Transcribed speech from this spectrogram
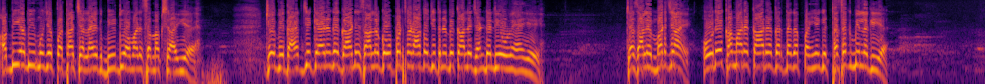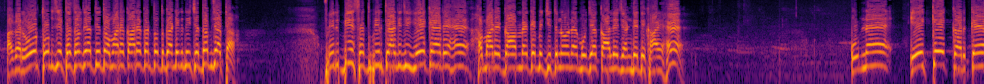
अभी अभी मुझे पता चला, एक वीडियो हमारे समक्ष आई है। जो विधायक जी कह रहे हैं गाड़ी सालों को ऊपर चढ़ा दो, जितने भी काले झंडे लिए हुए हैं ये। चाहे साले मर जाए, और एक हमारे कार्यकर्ता के पहिए की ठसक भी लगी है। अगर और थोड़ी सी ठसक जाती तो हमारे कार्यकर्ता तो गाड़ी के नीचे दब जाता। फिर भी सतबीर त्यागी जी ये कह रहे हैं, हमारे गाँव में के भी जितनों ने मुझे काले झंडे दिखाए हैं, उन्हें एक एक करके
